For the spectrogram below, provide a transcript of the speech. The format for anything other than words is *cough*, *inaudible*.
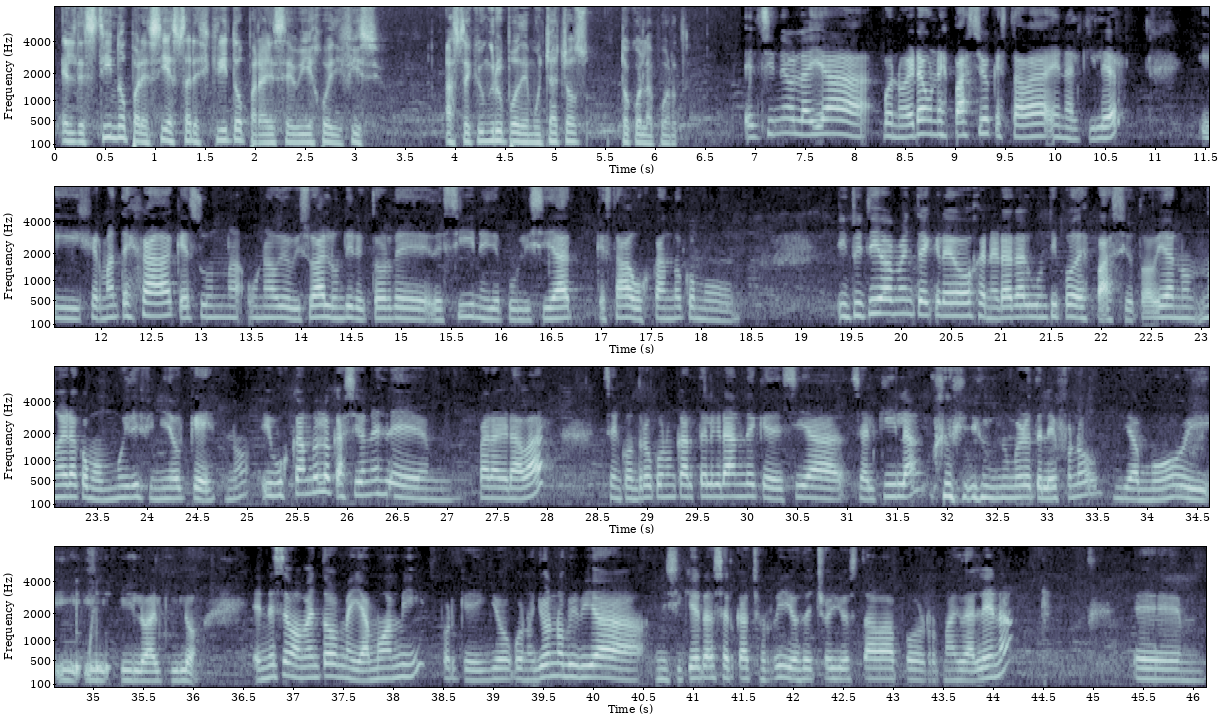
El destino parecía estar escrito para ese viejo edificio, hasta que un grupo de muchachos tocó la puerta. El cine Olaya, bueno, era un espacio que estaba en alquiler y Germán Tejada, que es un, audiovisual, un director de, de, cine y de publicidad que estaba buscando como intuitivamente creo generar algún tipo de espacio, todavía no, no era como muy definido qué, ¿no? Y buscando locaciones de, para grabar, se encontró con un cartel grande que decía se alquila *laughs* y un número de teléfono llamó y, lo alquiló. En ese momento me llamó a mí porque yo, bueno, yo no vivía ni siquiera cerca de Chorrillos, de hecho yo estaba por Magdalena em,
